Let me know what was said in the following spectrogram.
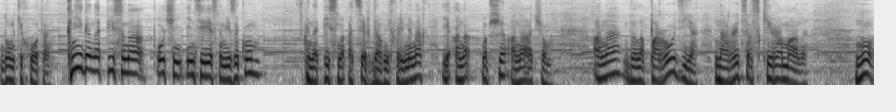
Дон Кихота. Книга написана очень интересным языком и написана о тех давних временах. И она вообще она о чем? Она была пародия на рыцарские романы. Но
